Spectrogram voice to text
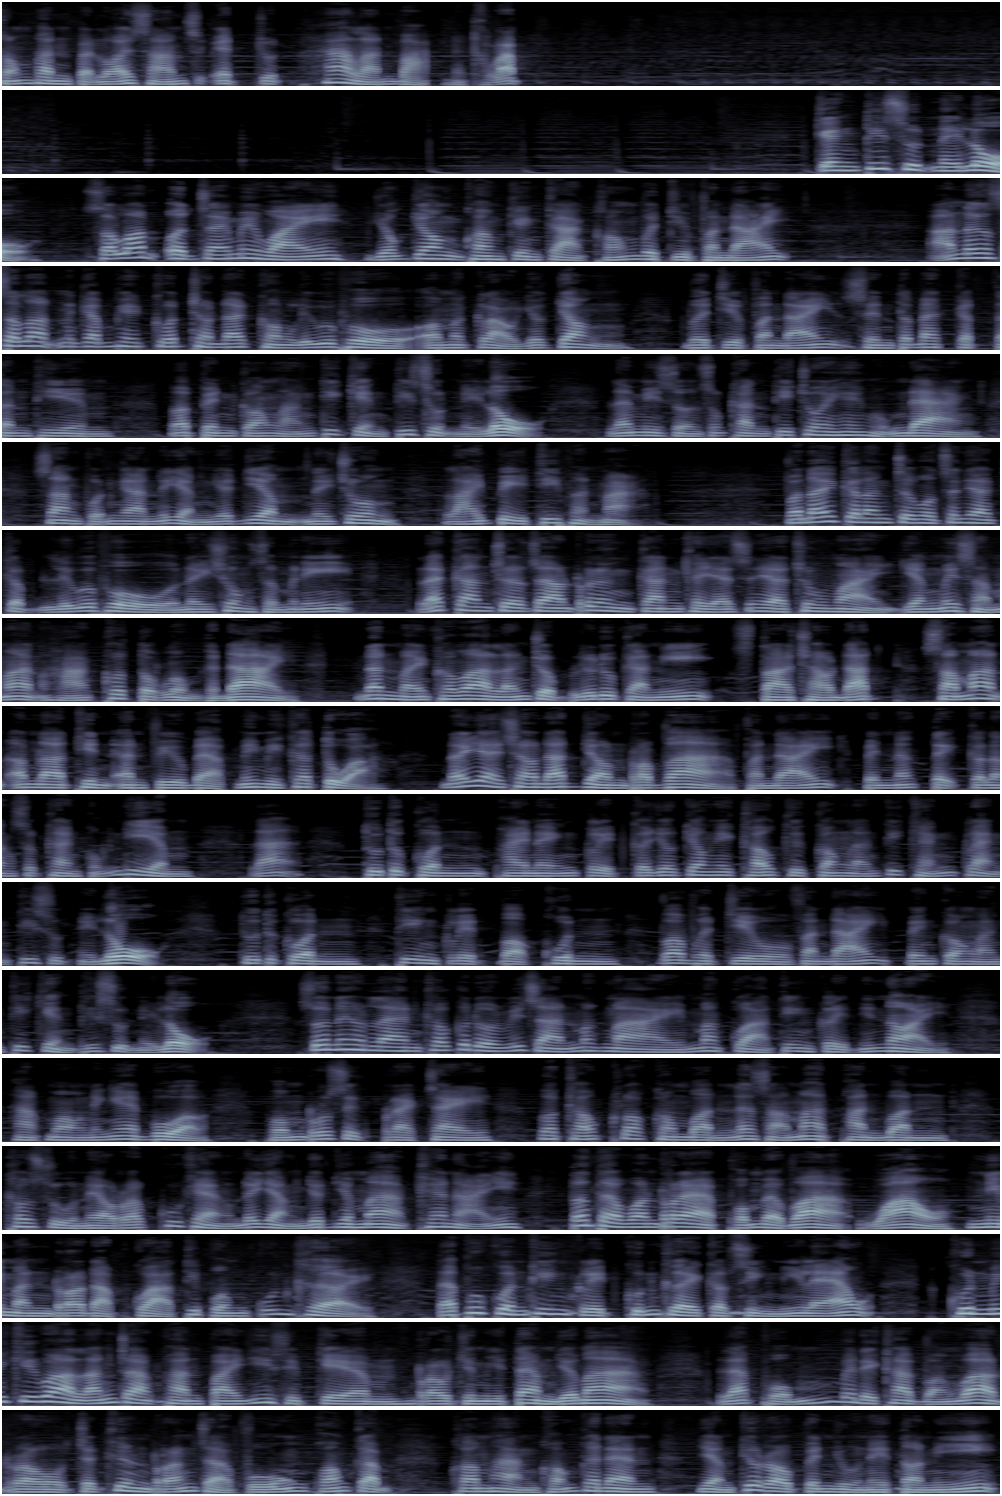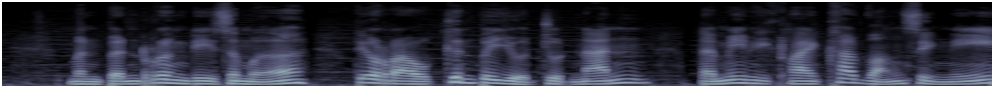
2,831.5 ล้านบาทนะครับเก่งที่สุดในโลก สล็อตอดใจไม่ไหว ยกย่องความเก่งกาจของเบอร์จิฟันไดอันเดอร์สล็อตนะครับเฮดโค้ชชอนดัตของลิเวอร์พูลออกมากล่าวยกย่อง เบอร์จิลฟันไดเซนเตอร์แบ็กกับตันทีม ว่าเป็นกองหลังที่เก่งที่สุดในโลก และมีส่วนสำคัญที่ช่วยให้หงแดง สร้างผลงานได้อย่างยอดเยี่ยมในช่วงหลายปีที่ผ่านมาฟันไดกำลังจะหมดสัญญากับลิเวอร์พูลในช่วงสมัยนี้และการเจรจาเรื่องการขยายสัญญาช่วงใหม่ยังไม่สามารถหาข้อตกลงกันได้ นั่นหมายความว่าหลังจบฤดูกาลนี้สตาร์ชาวดัตสามารถอำลาทินแอนฟิลแบบไม่มีค่าตัว นายใหญ่ชาวดัตยอมรับว่าฟันไดเป็นนักเตะกำลังสำคัญของทีมและ ทุกๆคนภายในอังกฤษก็ยกย่องให้เขาคือกองหลังที่แข็งแกร่งที่สุดในโลก ทุกๆคนที่อังกฤษบอกคุณว่าเวอร์จิลฟันไดค์เป็นกองหลังที่เก่งที่สุดในโลก ส่วนในฮอลแลนด์เขาก็โดนวิจารณ์มากมายมากกว่าที่อังกฤษนิดหน่อย หากมองในแง่บวก ผมรู้สึกแปลกใจว่าเขาครอบคองบอลและสามารถผ่านบอลเข้าสู่แนวรับคู่แข่งได้อย่างยอดเยี่ยมมากแค่ไหน ตั้งแต่วันแรกผมแบบว่า ว้าว นี่มันระดับกว่าที่ผมคุ้นเคย แต่ผู้คนที่อังกฤษคุ้นเคยกับสิ่งนี้แล้ว คุณไม่คิดว่าหลังจากผ่านไป 20 เกม เราจะมีแต้มเยอะมาก และผมไม่ได้คาดหวังว่าเราจะขึ้นรังจ่าฝูงพร้อมกับความห่างของคะแนนอย่างที่เราเป็นอยู่ในตอนนี้ มันเป็นเรื่องดีเสมอที่เราขึ้นไปอยู่จุดนั้น แต่ไม่มีใครคาดหวังสิ่งนี้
